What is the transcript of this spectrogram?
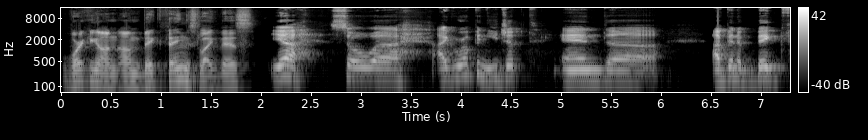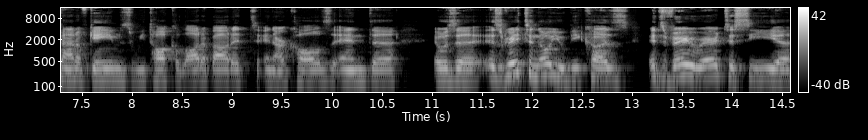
Working on on big things like this. Yeah. So uh, I grew up in Egypt, and uh, I've been a big fan of games. We talk a lot about it in our calls, and uh, it was a it's great to know you because it's very rare to see uh,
